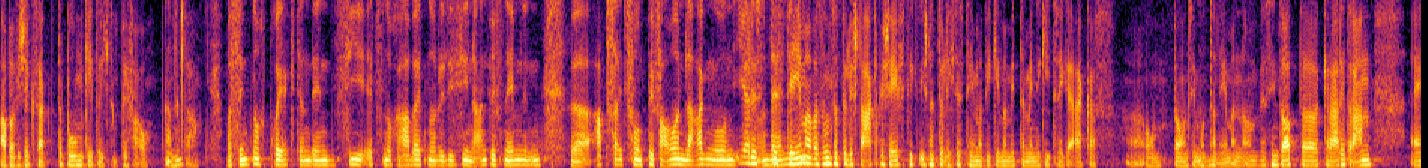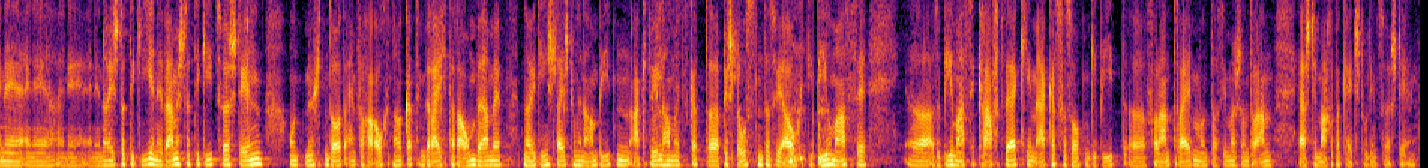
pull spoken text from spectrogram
Aber wie schon gesagt, der Boom geht Richtung PV, ganz mhm. klar. Was sind noch Projekte, an denen Sie jetzt noch arbeiten oder die Sie in Angriff nehmen, in, äh, abseits von PV-Anlagen und Ja, das, und das Thema, was uns natürlich stark beschäftigt, ist natürlich das Thema, wie gehen wir mit dem Energieträger Erdgas äh, um bei uns im mhm. Unternehmen. Und wir sind dort äh, gerade dran, eine, eine, eine, eine neue Strategie, eine Wärmestrategie zu erstellen und möchten dort einfach auch noch gerade im Bereich der Raumwärme neue Dienstleistungen anbieten. Aktuell haben wir jetzt gerade äh, beschlossen, dass wir auch die Biomasse äh, also Biomassekraftwerke im erdgasversorgten Gebiet äh, vorantreiben und da sind wir schon dran, erste Machbarkeitsstudien zu erstellen.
